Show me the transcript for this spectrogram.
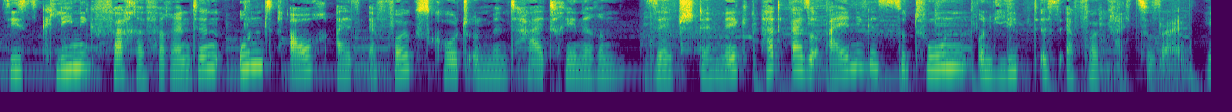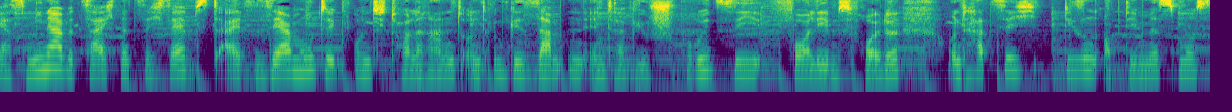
Sie ist Klinikfachreferentin und auch als Erfolgscoach und Mentaltrainerin selbstständig, hat also einiges zu tun und liebt es, erfolgreich zu sein. Jasmina bezeichnet sich selbst als sehr mutig und tolerant und im gesamten Interview sprüht sie vor Lebensfreude und hat sich diesen Optimismus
